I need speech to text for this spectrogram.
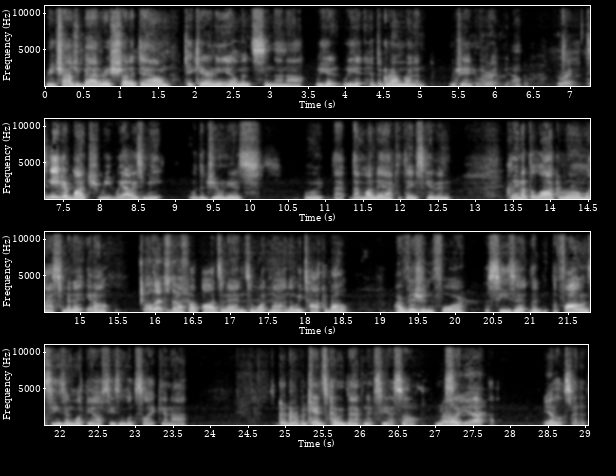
recharge the battery, shut it down, take care of any ailments, and then uh, we hit we hit, hit the ground running in January. Right. You know, right, it's an eager bunch. We we always meet with the juniors when we, that that Monday after Thanksgiving, clean up the locker room last minute. You know, all that wrap stuff. up odds and ends and whatnot, and then we talk about our vision for the season, the, the following season, what the off season looks like, and uh, it's a good group of kids coming back next year. So I'm Oh excited. yeah, about that. Real excited.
